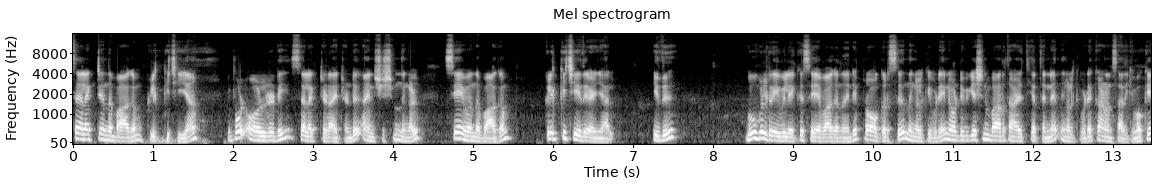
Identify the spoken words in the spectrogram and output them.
സെലക്ട് എന്ന ഭാഗം ക്ലിക്ക് ചെയ്യുക. ഇപ്പോൾ ഓൾറെഡി സെലക്റ്റഡ് ആയിട്ടുണ്ട്. അതിനുശേഷം നിങ്ങൾ സേവ് എന്ന ഭാഗം ക്ലിക്ക് ചെയ്ത് കഴിഞ്ഞാൽ ഇത് ഗൂഗിൾ ഡ്രൈവിലേക്ക് സേവ് ആകുന്നതിന്റെ പ്രോഗ്രസ് നിങ്ങൾക്കിവിടെ നോട്ടിഫിക്കേഷൻ ബാർ താഴ്ത്തിയാൽ തന്നെ നിങ്ങൾക്കിവിടെ കാണാൻ സാധിക്കും. ഓക്കെ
